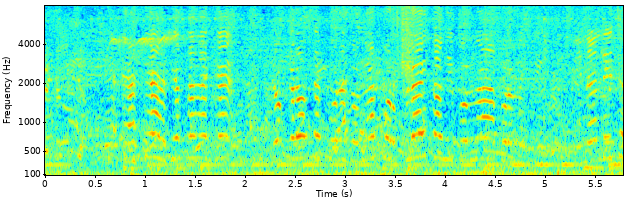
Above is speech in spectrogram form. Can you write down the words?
Gracias, yo sé de que yo creo que por eso no es por pleito ni por nada por el estilo. Y no han dicho.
